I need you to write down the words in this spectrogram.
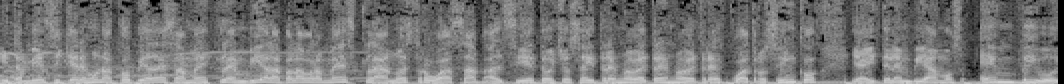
Y también si quieres una copia de esa mezcla, envía la palabra mezcla a nuestro WhatsApp al 786-393-9345 y ahí te la enviamos en vivo.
